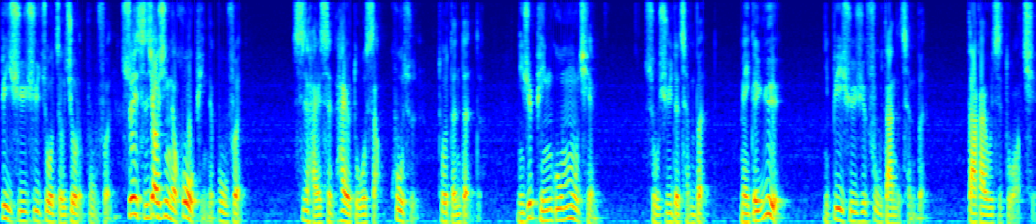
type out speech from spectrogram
必须去做折旧的部分，所以时效性的货品的部分是还是还有多少库存，或等等的。你去评估目前所需的成本，每个月你必须去负担的成本大概会是多少钱？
